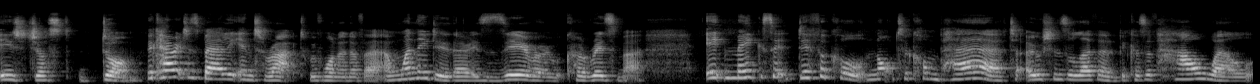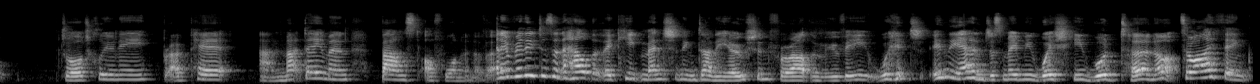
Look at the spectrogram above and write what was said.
is just dumb. The characters barely interact with one another and when they do there is zero charisma. It makes it difficult not to compare to Ocean's Eleven because of how well George Clooney, Brad Pitt and Matt Damon bounced off one another. And it really doesn't help that they keep mentioning Danny Ocean throughout the movie, which in the end just made me wish he would turn up. So I think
